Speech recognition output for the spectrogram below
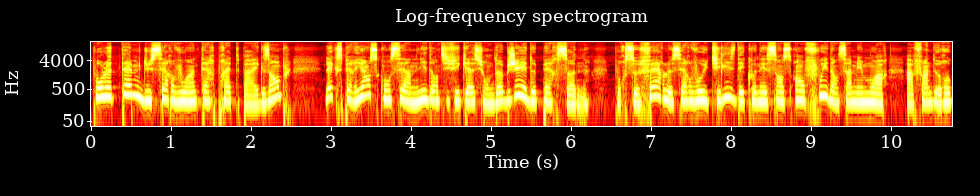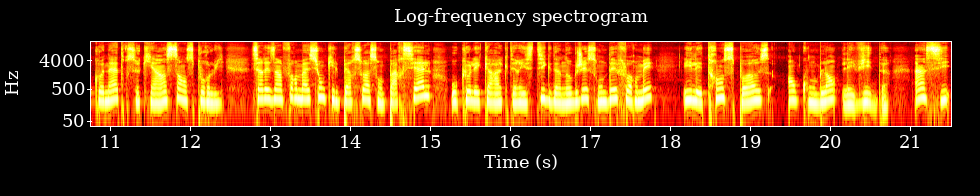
Pour le thème du cerveau interprète par exemple, L'expérience concerne l'identification d'objets et de personnes. Pour ce faire, le cerveau utilise des connaissances enfouies dans sa mémoire afin de reconnaître ce qui a un sens pour lui. Si les informations qu'il perçoit sont partielles ou que les caractéristiques d'un objet sont déformées, il les transpose en comblant les vides. Ainsi,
